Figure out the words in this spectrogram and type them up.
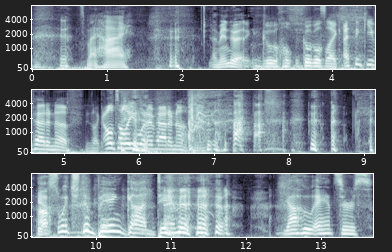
it's my high. I'm into it. Google Google's like, I think you've had enough. You're like, I'll tell you when I've had enough. I'll switch to Bing, god damn it. Yahoo Answers.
